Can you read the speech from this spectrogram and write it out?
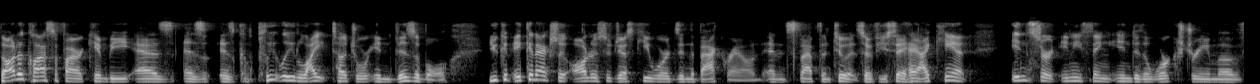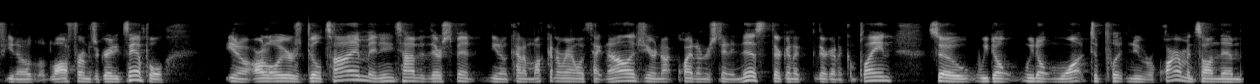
The auto classifier can be as as as completely light touch or invisible. You can it can actually auto suggest keywords in the background and slap them to it. So if you say, hey, I can't insert anything into the work stream of you know law firm's a great example you know our lawyers bill time and anytime that they're spent you know kind of mucking around with technology or not quite understanding this they're going to they're going to complain. So we don't we don't want to put new requirements on them.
